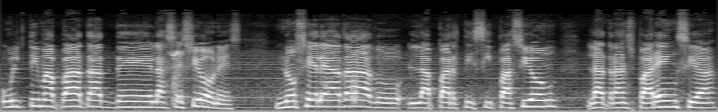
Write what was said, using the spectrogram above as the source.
última pata de las sesiones, no se le ha dado la participación, la transparencia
